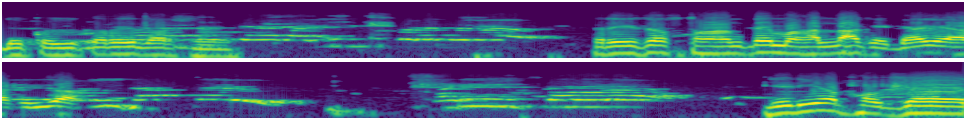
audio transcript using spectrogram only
ਦੇਖੋ ਜੀ, ਕਰੇ ਦਰਸ਼ਨ। ਫਿਰ ਤੇ ਮਹੱਲਾ ਖੇਡਿਆ ਗਿਆ ਸੀਗਾ। ਜਿਹੜੀਆਂ ਫੌਜਾਂ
